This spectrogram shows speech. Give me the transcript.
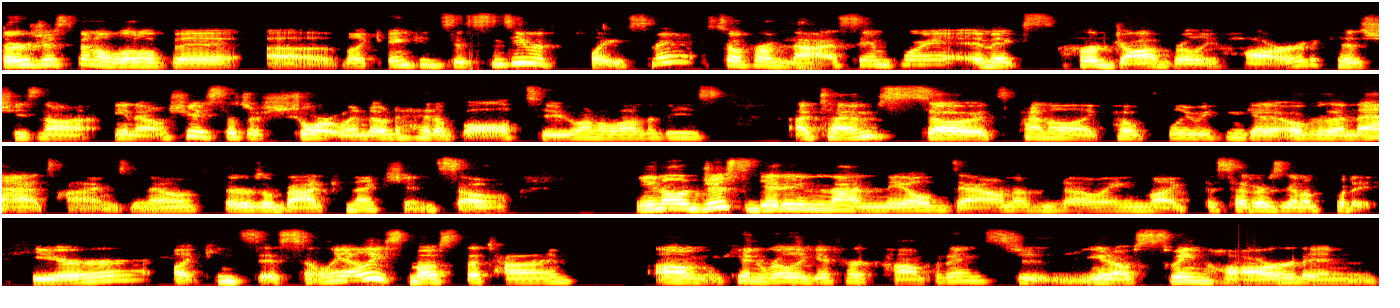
there's just been a little bit of like inconsistency with placement. So from that standpoint, it makes her job really hard because she's not, you know, she has such a short window to hit a ball too on a lot of these attempts. So it's kind of like hopefully we can get it over the net at times, you know, if there's a bad connection. So, you know, just getting that nailed down of knowing like the setter's to put it here, like consistently, at least most of the time, um, can really give her confidence to, you know, swing hard and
